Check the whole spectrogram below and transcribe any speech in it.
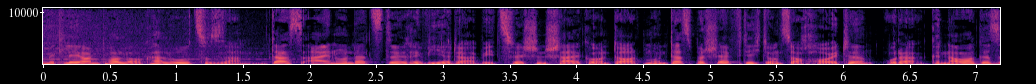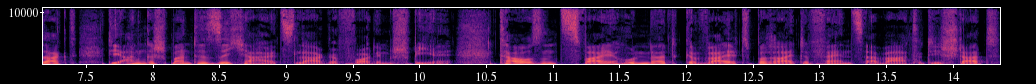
Mit Leon Pollock, hallo zusammen. Das 100. Revierderby zwischen Schalke und Dortmund, das beschäftigt uns auch heute, oder genauer gesagt, die angespannte Sicherheitslage vor dem Spiel. 1200 gewaltbereite Fans erwartet die Stadt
